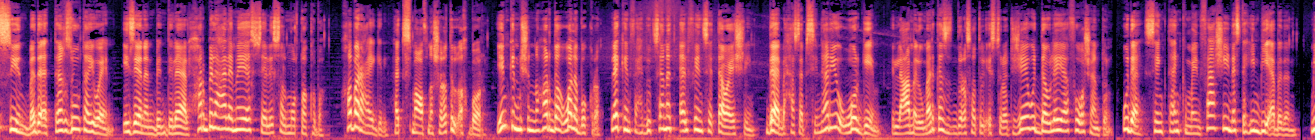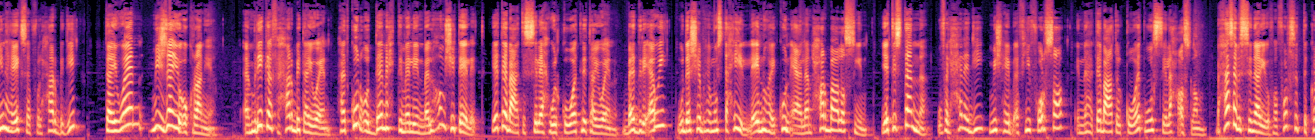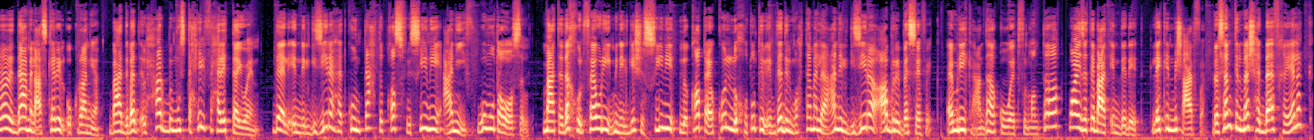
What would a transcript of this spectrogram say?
الصين بدأت تغزو تايوان إذانا باندلاع الحرب العالمية الثالثة المرتقبة. خبر عاجل هتسمعه في نشرات الأخبار. يمكن مش النهاردة ولا بكرة لكن في حدود سنة 2026 ده بحسب سيناريو war game اللي عمله مركز الدراسات الاستراتيجية والدولية في واشنطن. وده think tank ما ينفعش نستهين بيه أبدا. مين هيكسب في الحرب دي؟ تايوان مش زي أوكرانيا. أمريكا في حرب تايوان. هتكون قدام احتمالين ملهمش تالت. يا تبعت السلاح والقوات لتايوان. بدري قوي وده شبه مستحيل لأنه هيكون إعلان حرب على الصين. يا تستنى. وفي الحالة دي مش هيبقى فيه فرصة إنها تبعت القوات والسلاح أصلا. بحسب السيناريو ففرصة تكرار الدعم العسكري لأوكرانيا بعد بدء الحرب مستحيل في حالة تايوان. ده لأن الجزيرة هتكون تحت قصف صيني عنيف ومتواصل. مع تدخل فوري من الجيش الصيني لقطع كل خطوط الإمداد المحتملة عن الجزيرة عبر الباسيفيك. أمريكا عندها قوات في المنطقة وعايزة تبعت إمدادات لكن مش عارفة. رسمت المشهد بقى في خيالك؟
